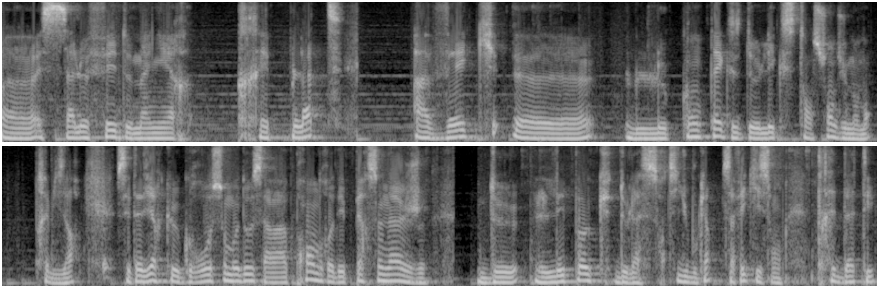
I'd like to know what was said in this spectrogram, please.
euh, ça le fait de manière très plate avec euh, le contexte de l'extension du moment. Très bizarre. C'est-à-dire que grosso modo, ça va prendre des personnages de l'époque de la sortie du bouquin. Ça fait qu'ils sont très datés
